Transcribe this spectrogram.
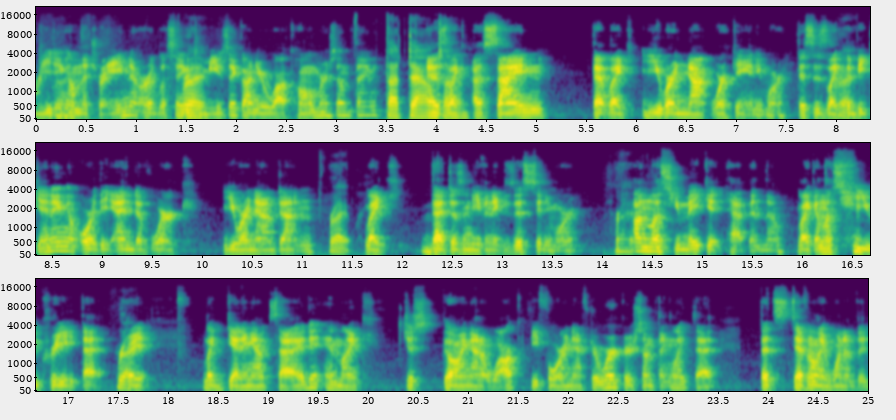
reading on the train or listening to music on your walk home or something That downtime. as like a sign that like you are not working anymore. This is like the beginning or the end of work. You are now done. right. Like that doesn't even exist anymore Right. unless you make it happen though like unless you create that Right. right. like getting outside and like just going on a walk before and after work or something like that that's definitely one of the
